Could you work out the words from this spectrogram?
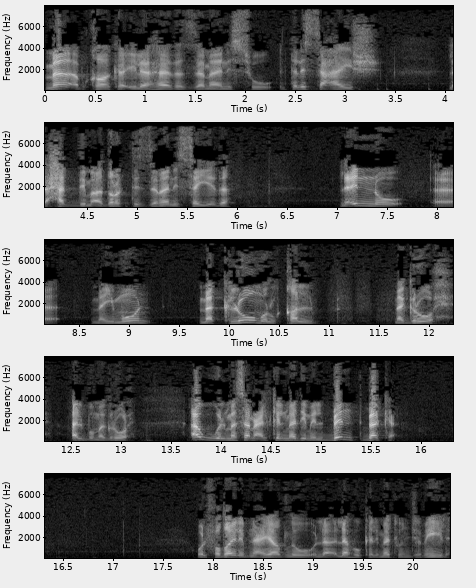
ما أبقاك إلى هذا الزمان السوء؟ أنت لسه عايش لحد ما أدركت الزمان السيء ده. لأنه ميمون مكلوم القلب مجروح قلبه مجروح. أول ما سمع الكلمة دي من البنت بكى. والفضيل بن عياض له, كلمة جميلة.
